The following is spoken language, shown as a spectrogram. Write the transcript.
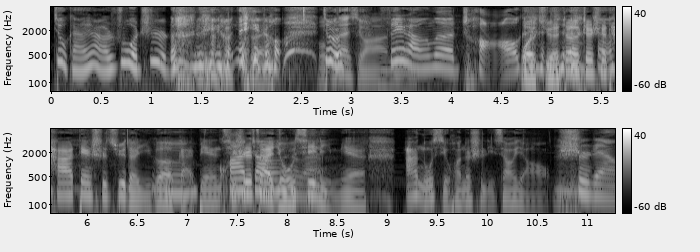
就感觉有点弱智的那 种那种，就是非常的吵。我觉得这是嗯他电视剧的一个改嗯编。其实，在游戏里面，阿奴喜欢的是李逍遥，嗯是这样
